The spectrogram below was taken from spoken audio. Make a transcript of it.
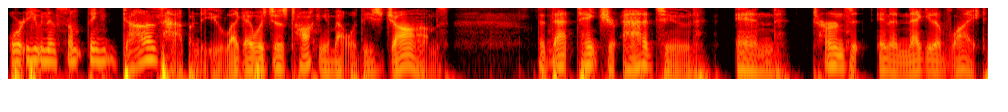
Or even if something does happen to you, like I was just talking about with these jobs, that that takes your attitude and turns it in a negative light,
